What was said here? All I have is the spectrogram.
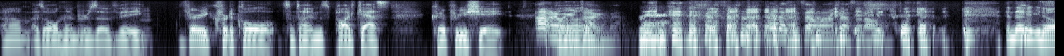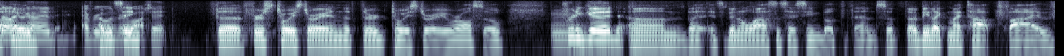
um, as all members of a very critical, sometimes podcast, could appreciate. I don't know what you're Um, talking about. That doesn't sound like us at all. and then, it's you know, so I would, good. Everyone would say- watch it. the first Toy Story and the third Toy Story were also pretty Mm. good. Um, but it's been a while since I've seen both of them. So that would be like my top five.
